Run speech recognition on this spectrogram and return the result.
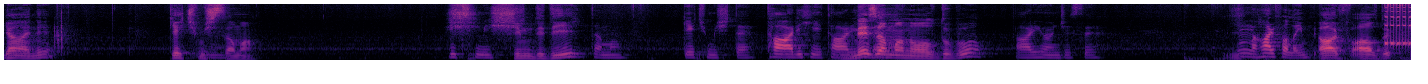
Yani geçmiş zaman. bitmiş. Şimdi değil. Tamam. Geçmişte. Tarihi, tarihte. Ne zaman oldu bu? Tarih öncesi. Hmm, harf alayım. Harf aldık.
